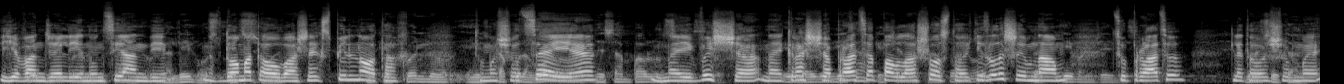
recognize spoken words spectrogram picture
Євангелії Нунціанді вдома та у ваших спільнотах, тому що це є найвища, найкраща праця Павла VI, який залишив нам цю працю для того, щоб ми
